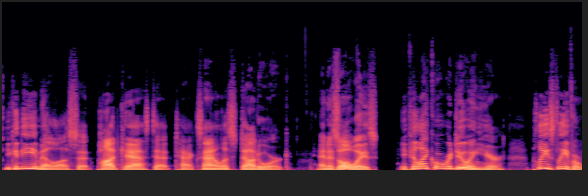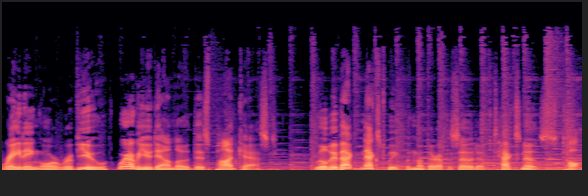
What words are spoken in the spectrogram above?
you can email us at podcast at taxanalyst.org. And as always, if you like what we're doing here, please leave a rating or review wherever you download this podcast. We'll be back next week with another episode of Tax Notes Talk.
